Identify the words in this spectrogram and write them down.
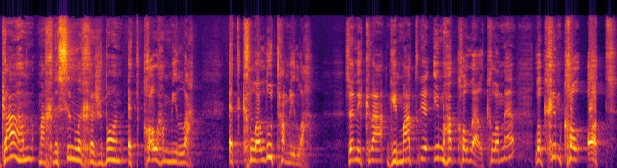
גם מכניסים לחשבון את כל המילה, את כללות המילה. זה נקרא גימטריה עם הכולל. כלומר, לוקחים כל אות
